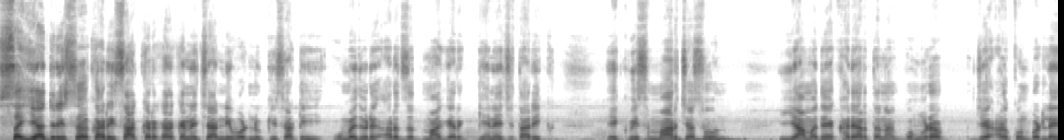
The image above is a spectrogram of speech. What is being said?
सह्याद्री सहकारी साखर कारखान्याच्या निवडणुकीसाठी उमेदवारी अर्ज मागे घेण्याची तारीख एकवीस मार्च असून यामध्ये खऱ्या अर्थानं घोंगडं जे अडकून पडले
